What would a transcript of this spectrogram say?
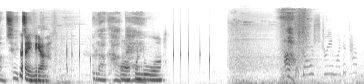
ความเชื่อไหนใจเนี่ย ราคาอ๋อ แพคนงดู Stars stream like a tapestry.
